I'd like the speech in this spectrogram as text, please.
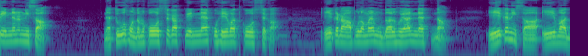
පෙන්නන නිසා. නැතුව හොඳම කෝස් එකක් වෙන්නේ කොහෙවත් කෝස් එකක්. ඒකට ආපු ළමයි මුදල් හොයන්නේ නැත්නම්. ඒක නිසා ඒවත්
